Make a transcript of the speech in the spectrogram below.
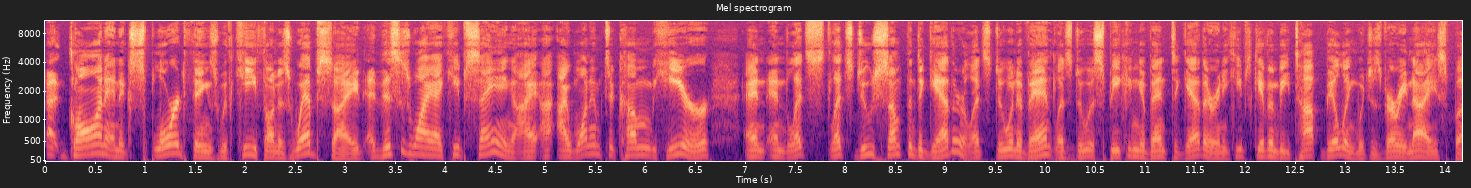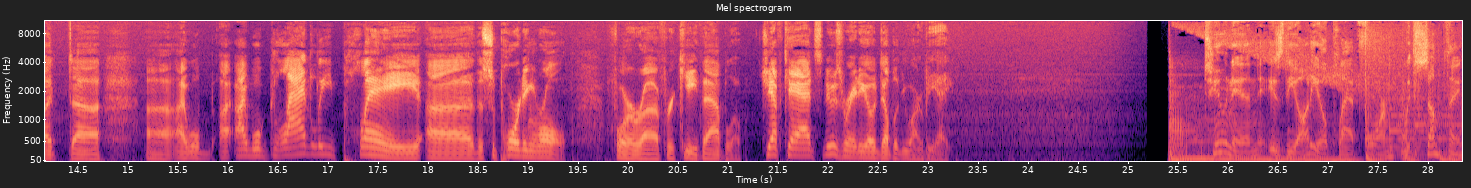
uh, gone and explored things with Keith on his website. Uh, This is why I keep saying I, I, I want him to come here and, and let's let's do something together. Let's do an event. Let's do a speaking event together. And he keeps giving me top billing, which is very nice. But uh, uh, I will I, I will gladly play uh, the supporting role for uh, for Keith Ablow. Jeff Katz, News Radio WRVA. Tune in is the audio platform with something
